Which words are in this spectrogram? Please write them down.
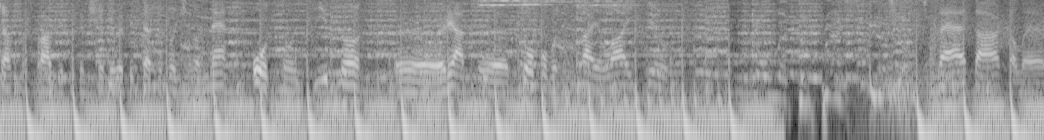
Час насправді якщо дивитися, то точно не однозібно. Е, ряд е, топових хайлайтів. Все так, але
